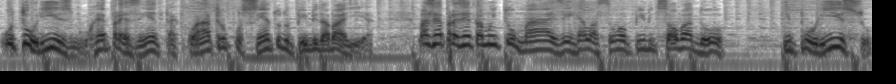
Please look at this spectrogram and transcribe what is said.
O turismo representa 4% do PIB da Bahia, mas representa muito mais em relação ao PIB de Salvador. E por isso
